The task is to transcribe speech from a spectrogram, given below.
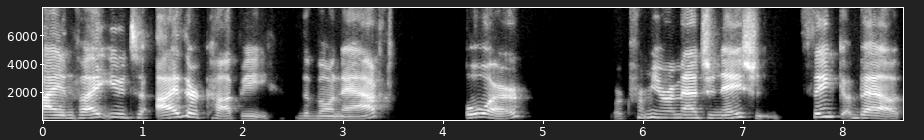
I invite you to either copy the Bonnard or work from your imagination. Think about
